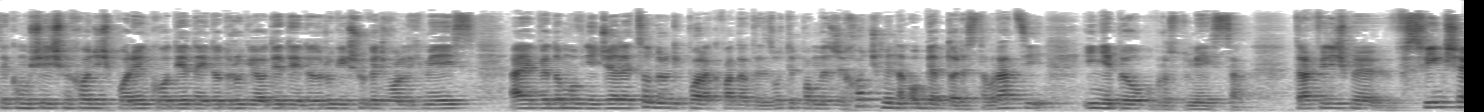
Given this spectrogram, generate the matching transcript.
tylko musieliśmy chodzić po rynku od jednej do drugiej, od jednej do drugiej, szukać wolnych miejsc, a jak wiadomo w niedzielę co drugi Polak pada ten złoty pomysł, że chodźmy na obiad do restauracji i nie było po prostu miejsca. Trafiliśmy w Sfinksie,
